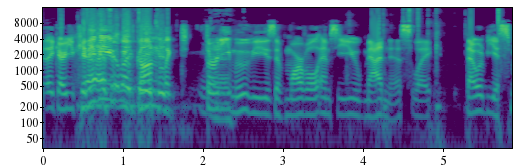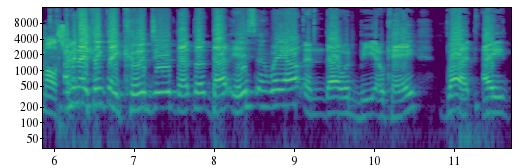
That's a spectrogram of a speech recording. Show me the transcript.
like are you kidding Yeah, I me? feel We've like gone could- like thirty yeah. movies of Marvel MCU madness. Like that would be a small stretch. I mean, I think they could do that. That that is a way out, and that would be okay. But I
